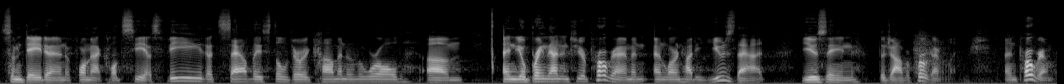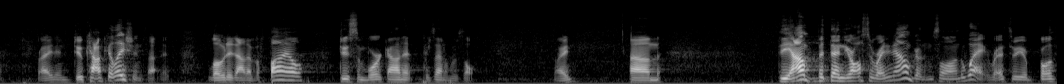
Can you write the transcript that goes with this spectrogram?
some data in a format called CSV that's sadly still very common in the world. Um, and you'll bring that into your program and, and learn how to use that using the Java programming language and program it, right? And do calculations on it. Load it out of a file, do some work on it, present a result, right? Um, the but then you're also writing algorithms along the way, right? So you're both,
